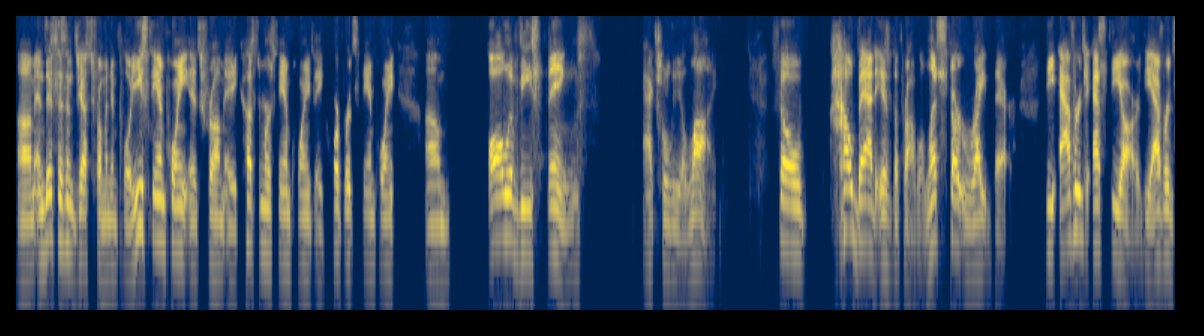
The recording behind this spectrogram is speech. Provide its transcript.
Um, and this isn't just from an employee standpoint, it's from a customer standpoint, a corporate standpoint. Um, all of these things actually align. So, how bad is the problem? Let's start right there. The average SDR, the average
